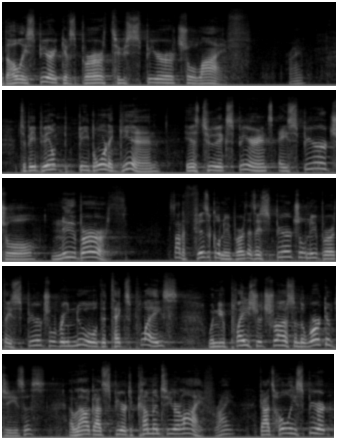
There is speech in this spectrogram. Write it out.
But the Holy Spirit gives birth to spiritual life, right? To be, be born again is to experience a spiritual new birth. It's not a physical new birth, it's a spiritual new birth, a spiritual renewal that takes place when you place your trust in the work of Jesus, allow God's Spirit to come into your life, right? God's Holy Spirit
